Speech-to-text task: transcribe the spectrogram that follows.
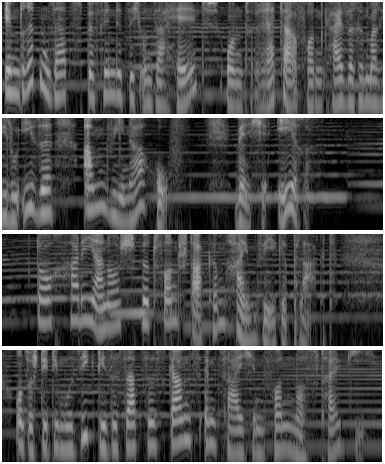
Im dritten Satz befindet sich unser Held und Retter von Kaiserin Marie-Louise am Wiener Hof. Welche Ehre! Doch Hadi Janosch wird von starkem Heimweh geplagt. Und so steht die Musik dieses Satzes ganz im Zeichen von Nostalgie.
